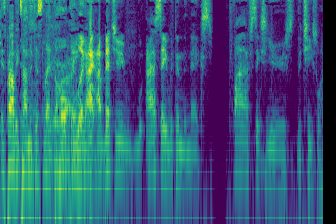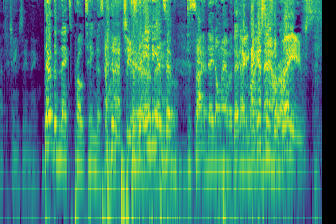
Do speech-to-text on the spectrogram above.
it's probably time to just let the whole thing. Look, go. I, I bet you, I say within the next five, six years, the Chiefs will have to change their name. they're the next pro team that's going to have because Yeah, the Indians have decided Yeah. they don't have a I, name I right guess now. there's the right? Braves.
